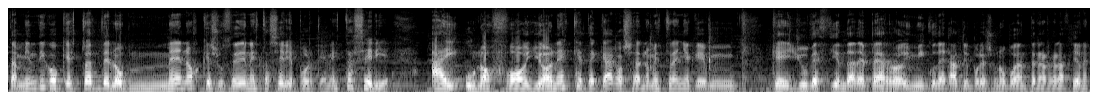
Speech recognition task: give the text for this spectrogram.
también digo que esto es de lo menos que sucede en esta serie, porque en esta serie hay unos follones que te cago. O sea, no me extraña que, mm, que Yu descienda de perro y Miku de gato y por eso no puedan tener relaciones.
